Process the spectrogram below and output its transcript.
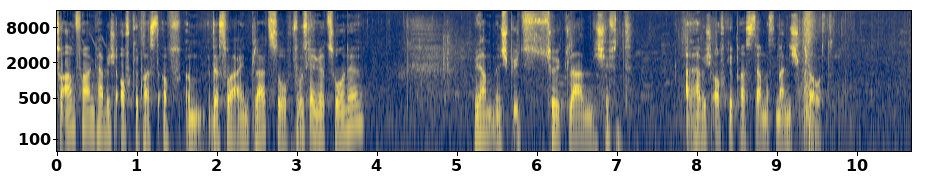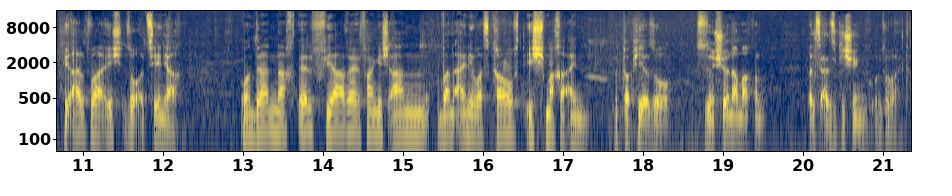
Zu Anfang habe ich aufgepasst auf, ähm, das war ein Platz, so Fußgängerzone. Wir haben ein Spielzeugladengeschäft. Da habe ich aufgepasst, damit man nicht klaut. Wie alt war ich? So zehn Jahre. Und dann nach elf Jahren fange ich an, wenn einer was kauft, ich mache ein mit Papier so, so schöner machen, weil es als Geschenk und so weiter.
